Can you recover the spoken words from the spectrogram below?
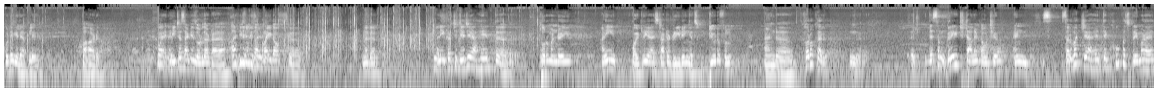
कुठे गेले आपले पहाड? हिच्यासाठी जोरदार टाळ्या प्राईड ऑफ नगर. आणि इकडचे जे जे आहेत थोर मंडळी आणि poetry I started reading it's beautiful and खरोखर there some great talent out here and सर्वच जे आहेत ते खूपच प्रेमळ आहेत.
